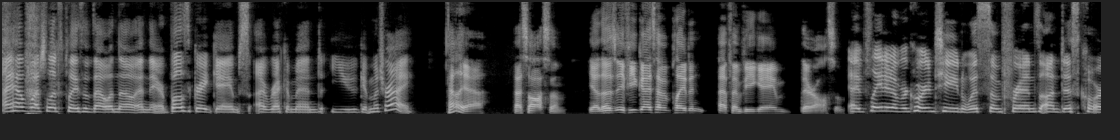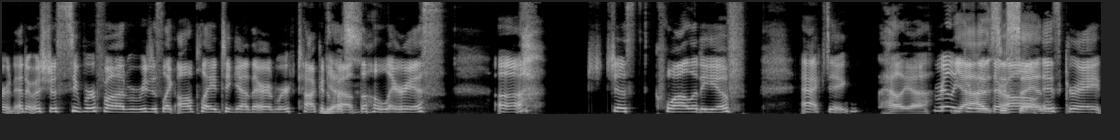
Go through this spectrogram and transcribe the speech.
I have watched Let's Plays of that one, though, and they are both great games. I recommend you give them a try. Hell yeah. That's awesome. Yeah, those. if you guys haven't played an FMV game, they're awesome. I played it over quarantine with some friends on Discord, and it was just super fun where we just like all played together and we're talking yes. about the hilarious, uh, just quality of acting. Hell yeah. Really yeah, I was just all. saying. It's great.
